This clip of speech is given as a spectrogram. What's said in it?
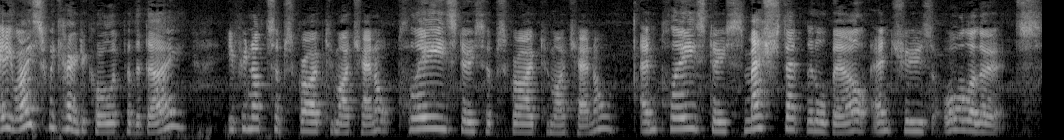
Anyways, we're going to call it for the day. If you're not subscribed to my channel, please do subscribe to my channel and please do smash that little bell and choose all alerts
